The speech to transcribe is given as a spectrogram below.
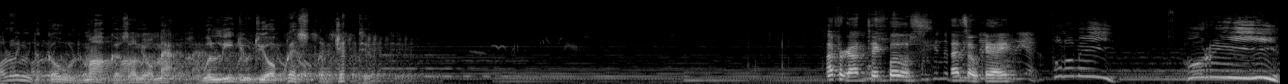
following the gold markers on your map will lead you to your quest objective. I forgot to take boasts. That's okay. Follow me! Hurry!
